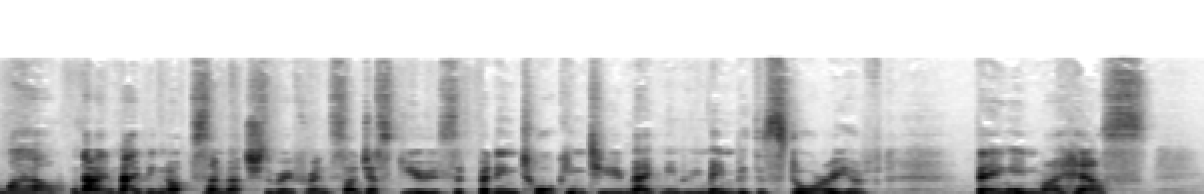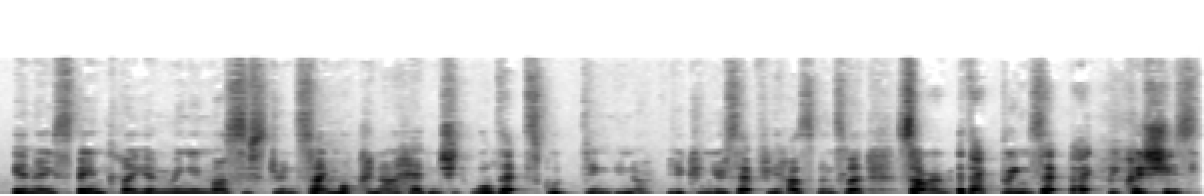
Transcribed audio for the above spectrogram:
Well, no, maybe not so much the reverence. I just use it. But in talking to you, made me remember the story of being in my house in East Bentleigh and ringing my sister and saying, "What can I have?" And she, well, that's a good thing. You know, you can use that for your husband's loan. So that brings that back because she's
